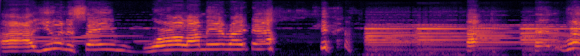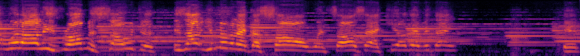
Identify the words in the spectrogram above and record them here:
uh, are you in the same world I'm in right now? uh, what, what all these Roman soldiers is all you remember like a Saul when Saul said I killed everything? And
